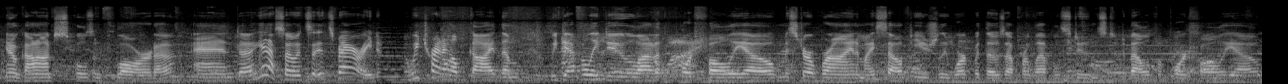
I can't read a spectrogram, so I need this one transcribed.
you know, gone on to schools in Florida. And uh, yeah, so it's, it's varied. We try to help guide them. We definitely do a lot of the portfolio. Mr. O'Brien and myself usually work with those upper level students to develop a portfolio.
